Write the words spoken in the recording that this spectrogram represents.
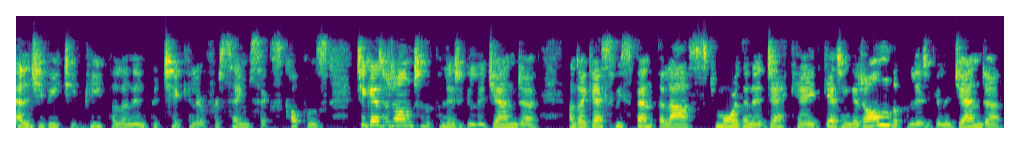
LGBT people and, in particular, for same sex couples to get it onto the political agenda. And I guess we spent the last more than a decade getting it on the political agenda.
